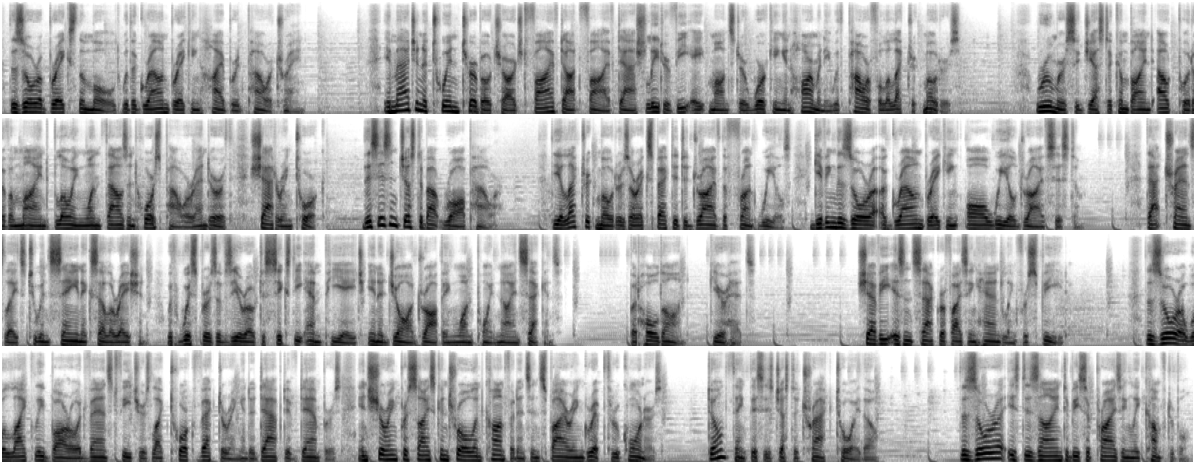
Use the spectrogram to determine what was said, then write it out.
The Zora breaks the mold with a groundbreaking hybrid powertrain. Imagine a twin turbocharged 5.5-liter V8 monster working in harmony with powerful electric motors. Rumors suggest a combined output of a mind-blowing 1,000 horsepower and earth-shattering torque. This isn't just about raw power. The electric motors are expected to drive the front wheels, giving the Zora a groundbreaking all-wheel drive system. That translates to insane acceleration, with whispers of 0 to 60 mph in a jaw-dropping 1.9 seconds. But hold on, gearheads. Chevy isn't sacrificing handling for speed. The Zora will likely borrow advanced features like torque vectoring and adaptive dampers, ensuring precise control and confidence-inspiring grip through corners. Don't think this is just a track toy, though. The Zora is designed to be surprisingly comfortable.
